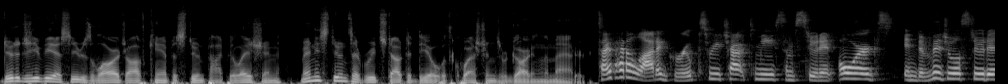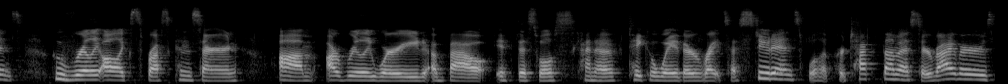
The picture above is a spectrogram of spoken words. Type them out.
Due to GVSU's large off campus student population, many students have reached out to Deal with questions regarding the matter. So I've had a lot of groups reach out to me, some student orgs, individual students, who've really all expressed concern um, are really worried about if this will kind of take away their rights as students. Will it protect them as survivors?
